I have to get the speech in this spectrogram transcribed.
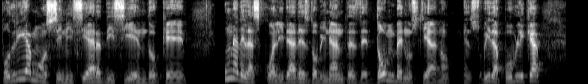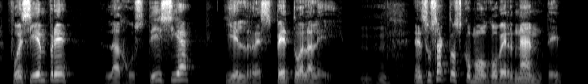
Podríamos iniciar diciendo que una de las cualidades dominantes de don Venustiano en su vida pública fue siempre la justicia y el respeto a la ley. En sus actos como gobernante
